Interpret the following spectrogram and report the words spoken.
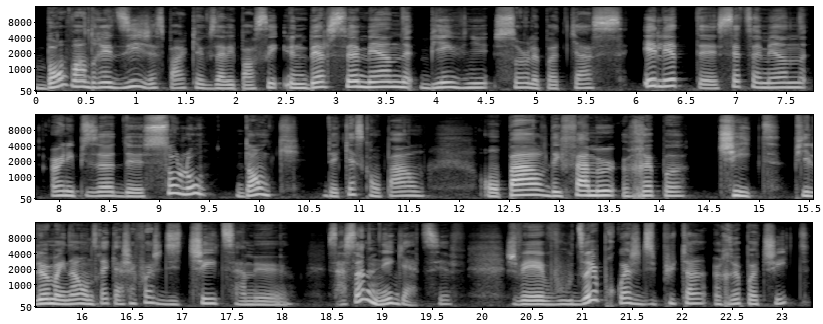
Bon vendredi, j'espère que vous avez passé une belle semaine. Bienvenue sur le podcast Élite. Cette semaine, un épisode solo. Donc, de qu'est-ce qu'on parle? On parle des fameux repas cheat. Puis là, maintenant, on dirait qu'à chaque fois que je dis cheat, ça me, ça sonne négatif. Je vais vous dire pourquoi je dis putain repas cheat.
